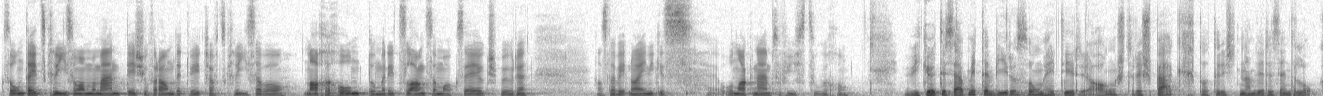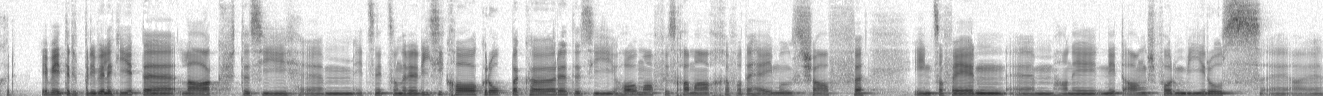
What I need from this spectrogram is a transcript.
Gesundheitskrise, die im Moment ist und vor allem die Wirtschaftskrise, die nachkommt und wir jetzt langsam auch sehen und spüren. Also da wird noch einiges Unangenehmes auf uns zukommen. Wie geht es mit dem Virus um? Habt ihr Angst, Respekt oder ist, nehmt ihr das eher locker? Ich bin in der privilegierten Lage, dass ich ähm, jetzt nicht zu einer Risikogruppe gehöre, dass ich Homeoffice machen kann, von daheim aus arbeiten. Insofern ähm, habe ich nicht Angst vor dem Virus, äh,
